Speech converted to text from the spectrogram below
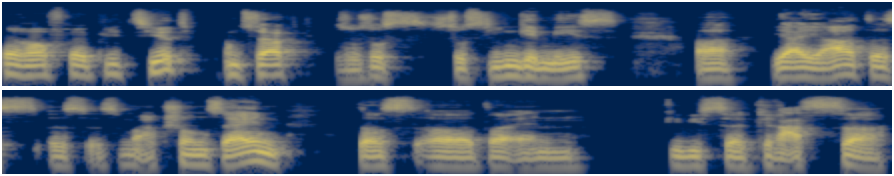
darauf repliziert und sagt, also so, so sinngemäß, äh, ja, ja, das, es, es mag schon sein, dass äh, da ein gewisser Grasser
